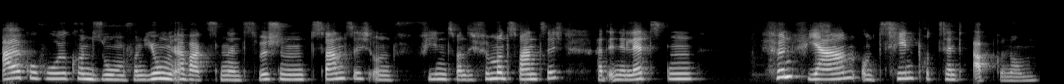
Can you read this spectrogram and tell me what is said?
Alkoholkonsum von jungen Erwachsenen zwischen 20 und 24, 25 hat in den letzten fünf Jahren um 10 Prozent abgenommen.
